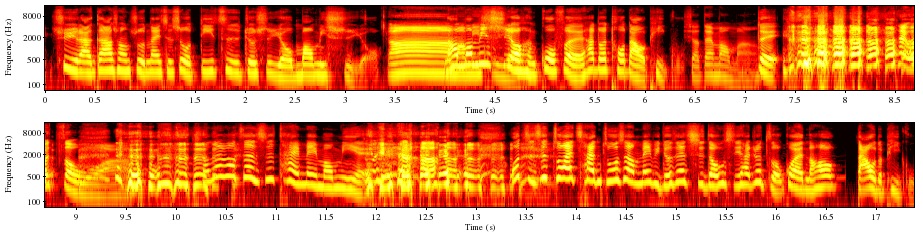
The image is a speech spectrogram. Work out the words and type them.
雨。去宜兰跟阿双住的那一次，是我第一次就是有猫咪室友啊。然后猫咪室友很过分，他都会偷打我屁股。小玳瑁吗？对，他也会揍我啊。小玳瑁真的是太妹猫咪哎、欸。我只是坐在餐桌上，maybe 就在吃东西。他就走过来，然后打我的屁股。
